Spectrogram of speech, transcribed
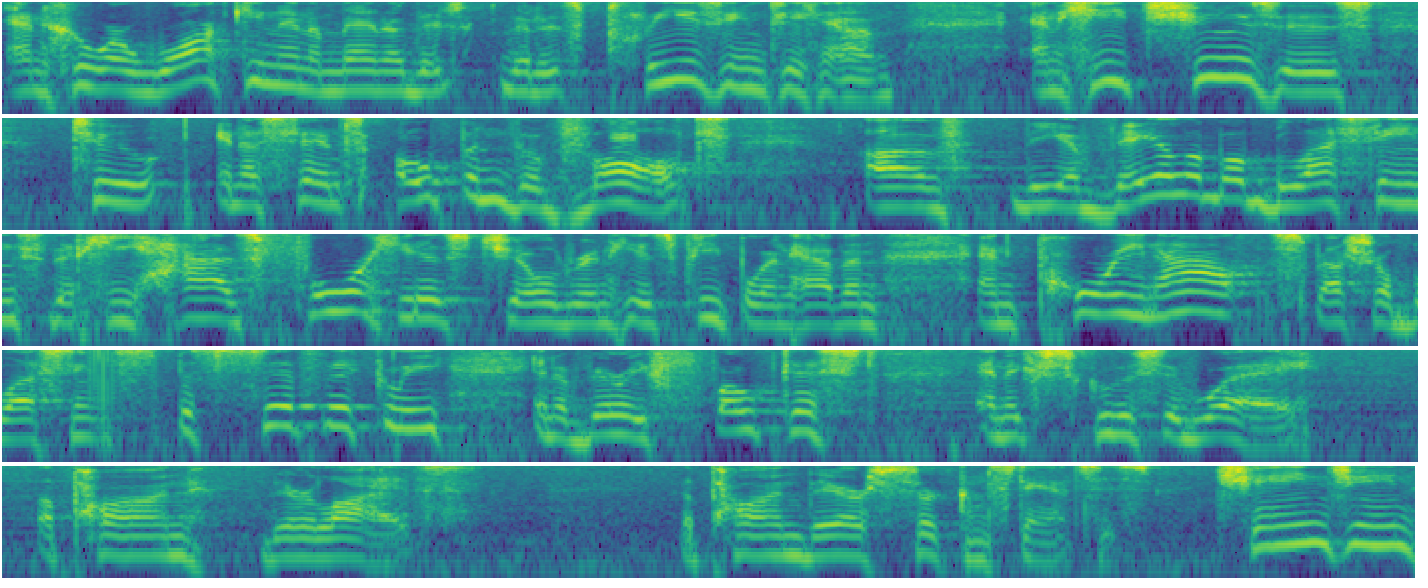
and who are walking in a manner that, that is pleasing to him. And he chooses to, in a sense, open the vault of the available blessings that he has for his children, his people in heaven, and pouring out special blessings specifically in a very focused and exclusive way upon their lives upon their circumstances, changing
